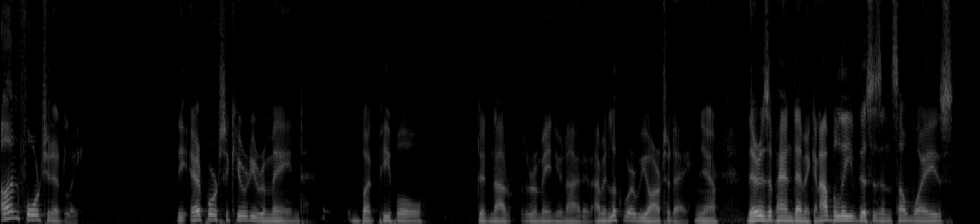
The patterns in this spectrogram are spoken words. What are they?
Unfortunately, the airport security remained, but people did not remain united. I mean, look where we are today. Yeah. There is a pandemic, and I believe this is in some ways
